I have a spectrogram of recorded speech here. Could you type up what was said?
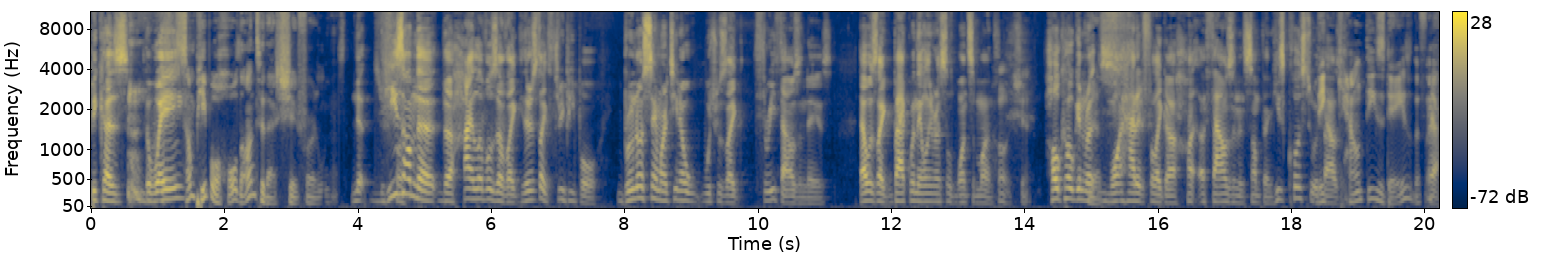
because the way Some people hold on to that shit for. no, he's on the the high levels of like, there's like three people. Bruno Sammartino, which was like three thousand days. That was like back when they only wrestled once a month. Oh shit! Hulk Hogan re- Yes. wa- had it for like a, a thousand and something. He's close to a They thousand. count these days. The fuck? Yeah.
